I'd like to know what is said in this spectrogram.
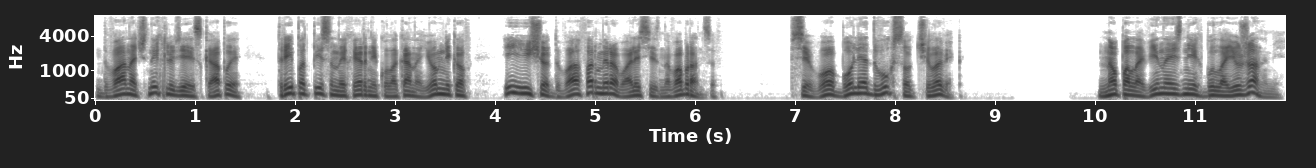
два ночных людей из Капы, три подписанных Эрни кулака наемников и еще два формировались из новобранцев. Всего более 200 человек. Но половина из них была южанами.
